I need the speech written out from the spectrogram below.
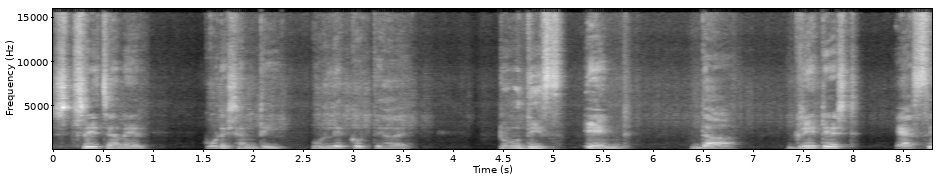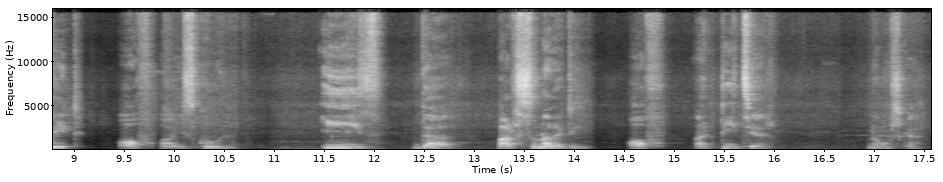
স্ট্রেচানের কোটেশনটি উল্লেখ করতে হয়। To this end, the greatest asset of a school is the personality of a teacher. Namaskar.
